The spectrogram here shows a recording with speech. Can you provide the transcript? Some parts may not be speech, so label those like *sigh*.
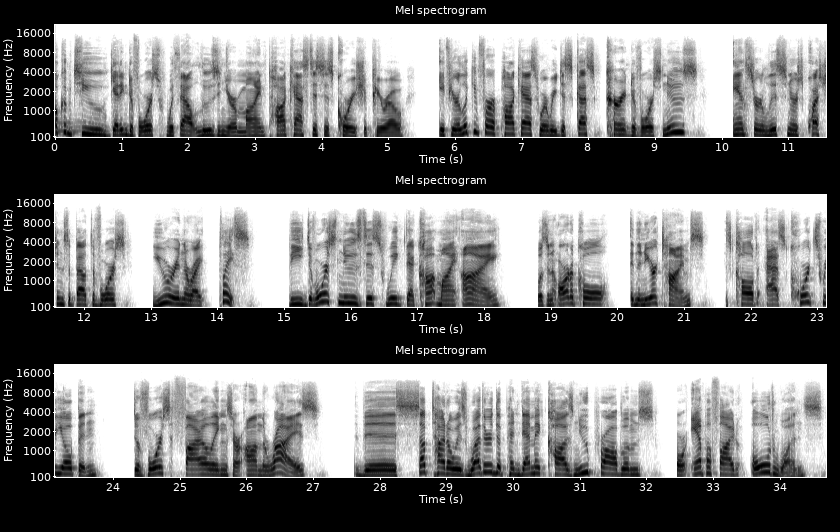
welcome to Getting Divorced Without Losing Your Mind podcast. This is Corey Shapiro. If you're looking for a podcast where we discuss current divorce news, answer listeners' questions about divorce, you are in the right place. The divorce news this week that caught my eye was an article in the New York Times. It's called As Courts Reopen, Divorce Filings Are on the Rise. The subtitle is Whether the Pandemic Caused New Problems or Amplified Old Ones.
